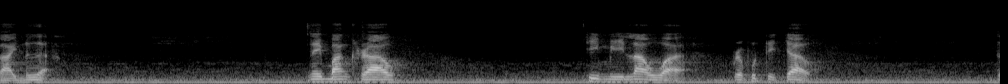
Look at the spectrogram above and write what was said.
กายเนื้อ ในบางคราวที่มีเล่าว่าพระพุทธเจ้าเส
